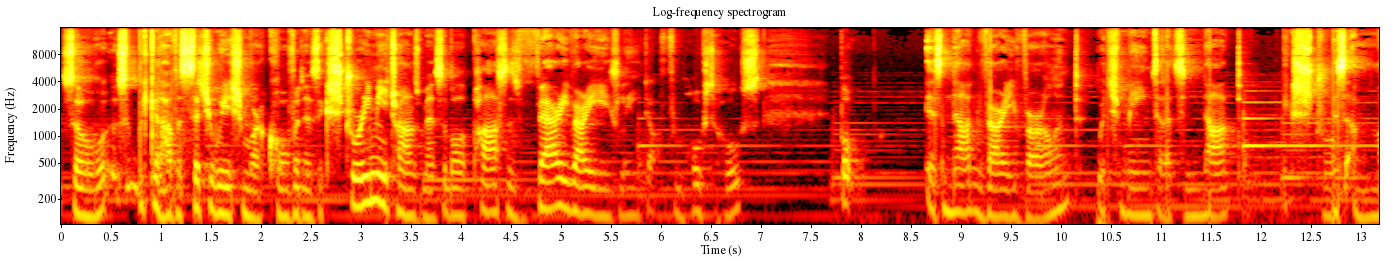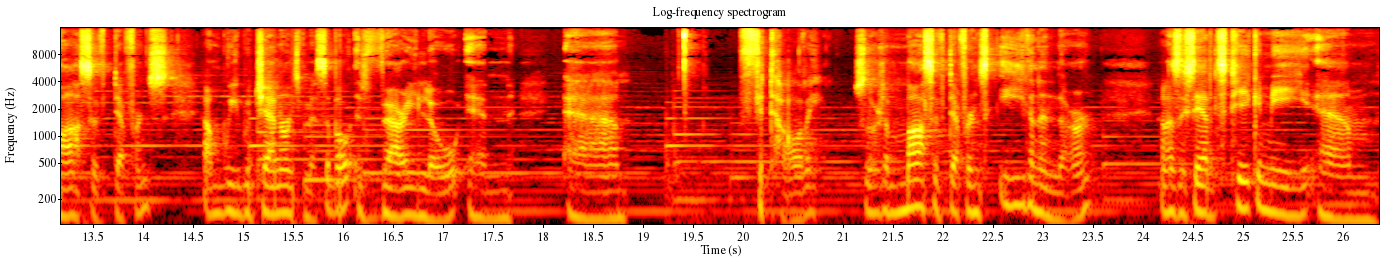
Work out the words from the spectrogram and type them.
So, so we could have a situation where COVID is extremely transmissible, passes very, very easily from host to host, but is not very virulent, which means that it's not extreme. It's a massive difference and we would generally transmissible is very low in um, fatality. So there's a massive difference even in there. And as I said, it's taken me um,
